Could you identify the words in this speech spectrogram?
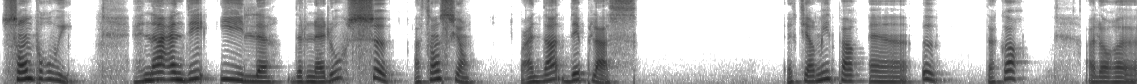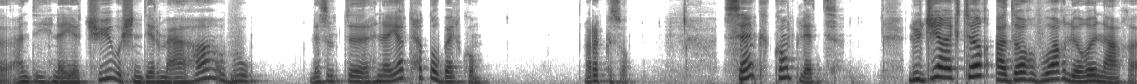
sans bruit. هنا عندي il درنا له se. Attention. وعندنا déplace. Elle termine par un e. D'accord Alors euh, عندي هنايا tu واش ندير معاها vous. لازم ت- هنايا تحطوا بالكم ركزوا 5 complète Le directeur adore voir le renard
